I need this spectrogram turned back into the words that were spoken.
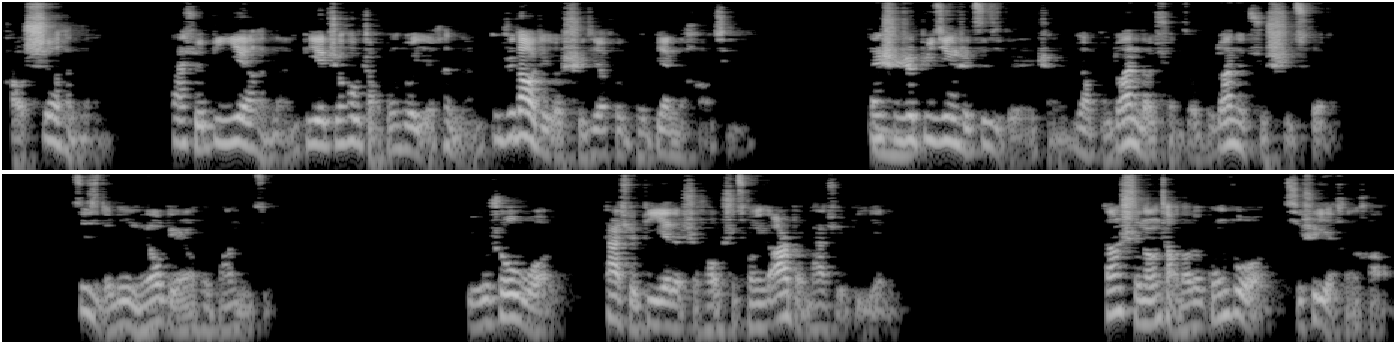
考试很难，大学毕业很难，毕业之后找工作也很难，不知道这个世界会不会变得好起来。但是这毕竟是自己的人生，要不断的选择，不断的去试错的。自己的路没有别人会帮你走。比如说我大学毕业的时候是从一个二本大学毕业的，当时能找到的工作其实也很好，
